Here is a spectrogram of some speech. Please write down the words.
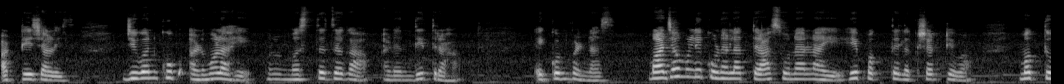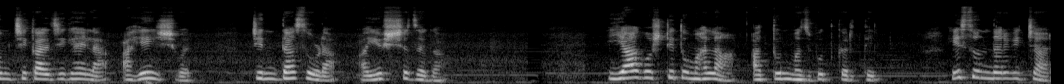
अठ्ठेचाळीस जीवन खूप अनमोल आहे म्हणून मस्त जगा आनंदित राहा. एकोणपन्नास माझ्या मुली कोणाला त्रास होणार नाही हे फक्त लक्षात ठेवा. मग तुमची काळजी घ्यायला आहे ईश्वर. चिंता सोडा आयुष्य जगा. या गोष्टी तुम्हाला आतून मजबूत करतील. हे सुंदर विचार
